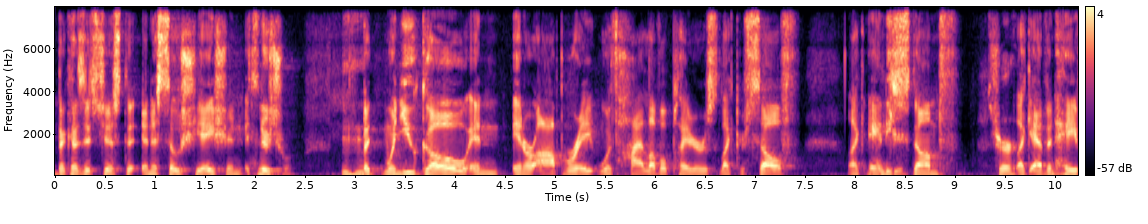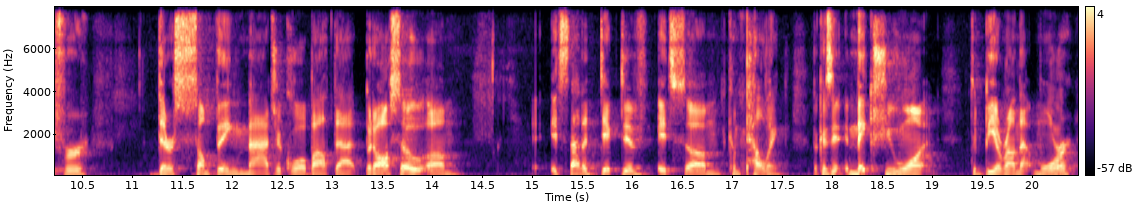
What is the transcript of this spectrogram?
because it's just an association, it's neutral. Mm-hmm. But when you go and interoperate with high level players like yourself, like Andy Stumpf, Sure. like Evan Hafer, there's something magical about that. But also, um, it's not addictive; it's um, compelling because it, it makes you want to be around that more.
